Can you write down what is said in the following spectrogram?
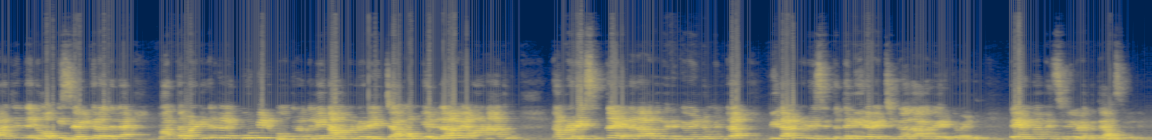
ராஜ்யத்தை நோக்கி செல்கிறதுல மற்ற மனிதர்களை கூட்டிட்டு போகிறதுலயே நம்மளுடைய ஜபம் எல்லாமே ஆனாலும் நம்மளுடைய சித்தம் எதனாக இருக்க வேண்டும் என்றால் பிதாவினுடைய சித்தத்தை நிறைவேற்றுகிறதாகவே இருக்க வேண்டும். தேவன் சிறு விளக்கத்தை ஆசிரியர்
